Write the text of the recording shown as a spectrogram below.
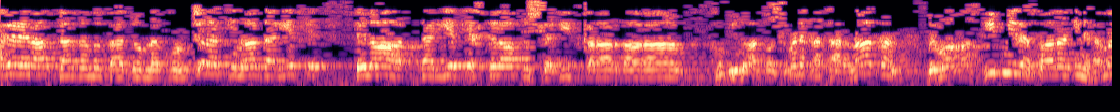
اگر اعراض کردن و تعجب نکن. چرا که اینا در یک در یک اختلاف شدید قرار دارن؟ خب اینا دشمن خطرناکن. به ما آسیب میرسانن. این همه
